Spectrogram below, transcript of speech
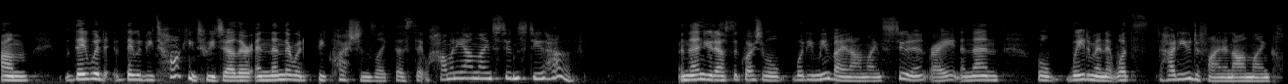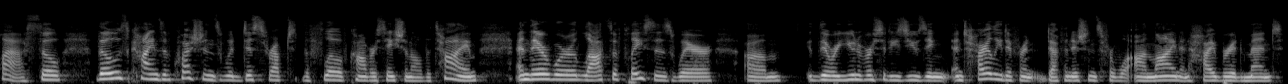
Um, they would they would be talking to each other, and then there would be questions like this: that, How many online students do you have? And then you'd ask the question, well, what do you mean by an online student, right? And then, well, wait a minute, what's, how do you define an online class? So those kinds of questions would disrupt the flow of conversation all the time. And there were lots of places where, um, there were universities using entirely different definitions for what online and hybrid meant.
